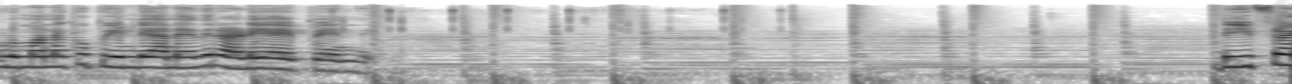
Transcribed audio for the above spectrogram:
ఇప్పుడు మనకు పిండి అనేది రెడీ అయిపోయింది. డీప్ ఫ్రై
